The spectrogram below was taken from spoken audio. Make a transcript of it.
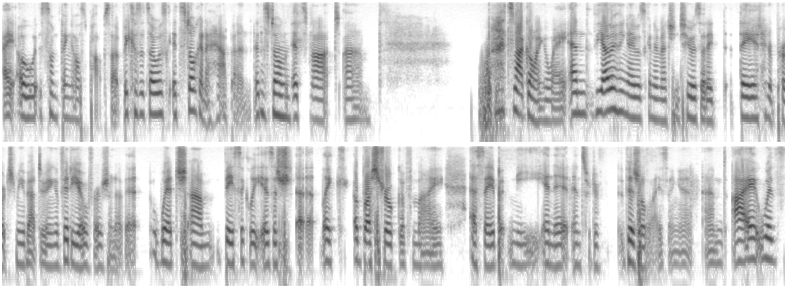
I owe something else pops up because it's always it's still going to happen. It's mm-hmm. still it's not um, it's not going away. And the other thing I was going to mention too is that I they had approached me about doing a video version of it, which um, basically is a sh- uh, like a brushstroke of my essay, but me in it and sort of visualizing it. And I was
